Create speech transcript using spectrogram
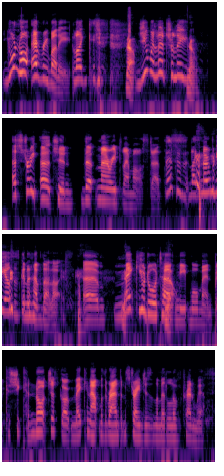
you're not everybody. Like, no, you were literally no. A street urchin that married their master. This is like nobody else is gonna have that life. Um, make your daughter No. meet more men because she cannot just go making out with random strangers in the middle of Trenwith.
